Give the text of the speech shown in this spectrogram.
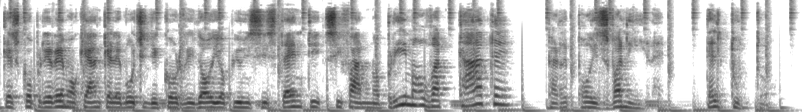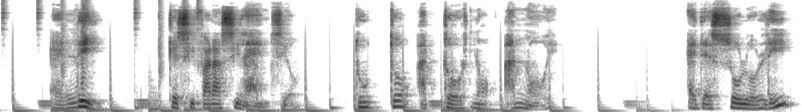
che scopriremo che anche le voci di corridoio più insistenti si fanno prima ovattate per poi svanire del tutto. È lì che si farà silenzio, tutto attorno a noi. Ed è solo lì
